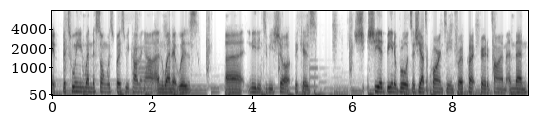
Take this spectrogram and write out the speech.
it, between when the song was supposed to be coming out and when it was uh needing to be shot because she, she had been abroad so she had to quarantine for a per- period of time and then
